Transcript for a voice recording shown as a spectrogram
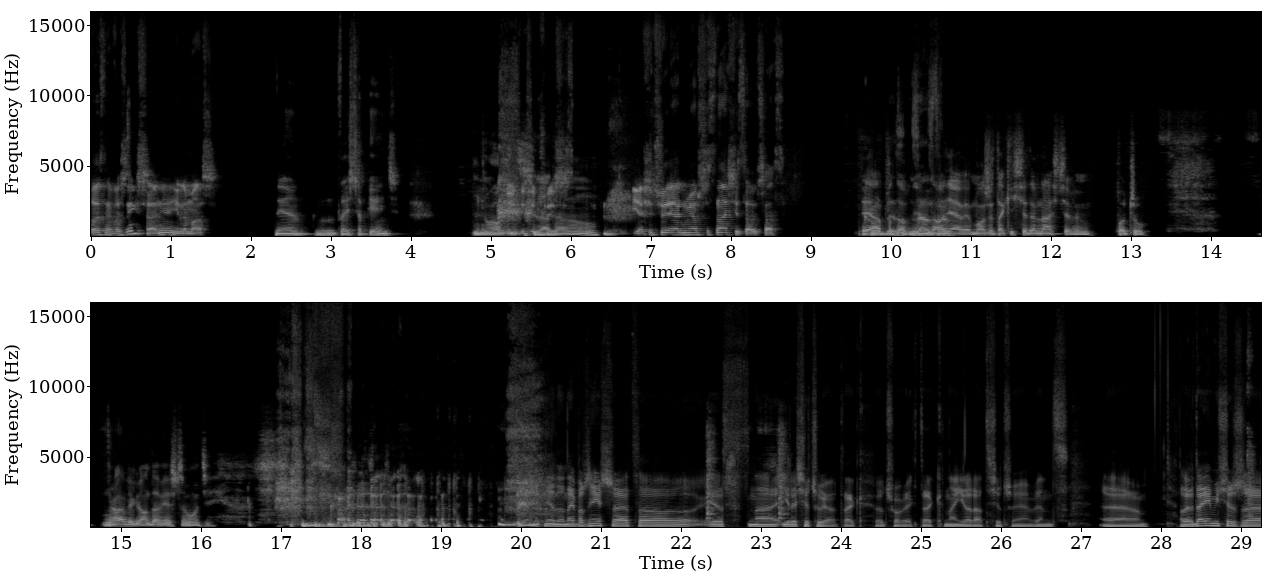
To jest najważniejsze, a nie ile masz. Nie wiem, 25? No, lata, no. Ja się czuję jakbym miał 16 cały czas. Ja Kurde, podobnie. zazdro. No nie wiem, może takich 17 bym poczuł. No, ale wyglądam jeszcze młodziej. Nie no, najważniejsze to jest na ile się czuje, tak, człowiek, tak, na ile lat się czuje, więc... Ale wydaje mi się, że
